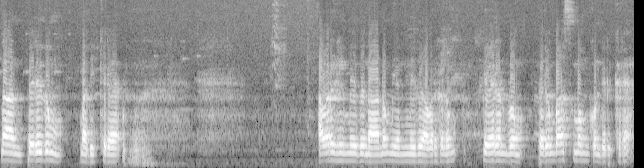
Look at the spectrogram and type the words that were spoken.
நான் பெரிதும் மதிக்கிற அவர்கள் மீது நானும் என் மீது அவர்களும் பேரன்பும் பெரும்பாசமும் கொண்டிருக்கிற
